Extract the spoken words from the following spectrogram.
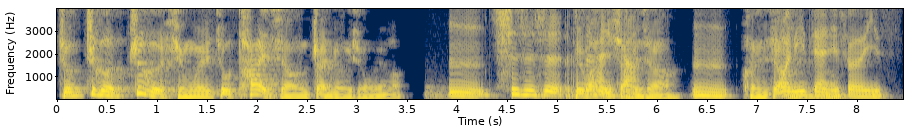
就这个这个行为就太像战争行为了，嗯，是是是，对吧？你想一想，嗯，很像。我理解你说的意思。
